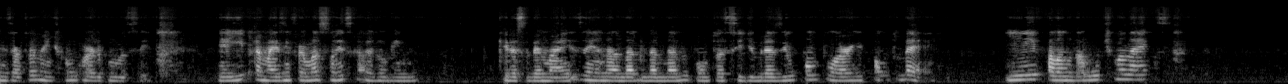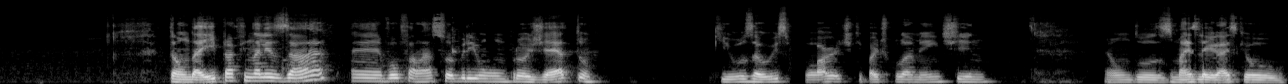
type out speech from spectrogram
Exatamente, concordo com você. E aí, para mais informações, caso alguém queira saber mais, é na www.acidbrasil.org.br. E falando da última, Alex. Então, daí para finalizar, é, vou falar sobre um projeto que usa o esporte, que particularmente é um dos mais legais que eu,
